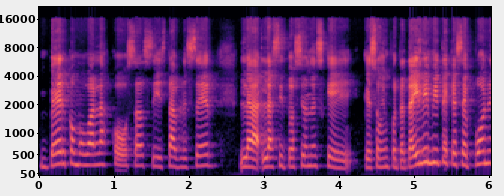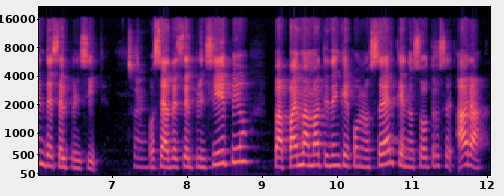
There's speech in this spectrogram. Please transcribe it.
ver cómo van las cosas y establecer las situaciones que, son importantes. Hay límites que se ponen desde el principio. O sea, desde el principio, papá y mamá tienen que conocer que nosotros, ahora,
